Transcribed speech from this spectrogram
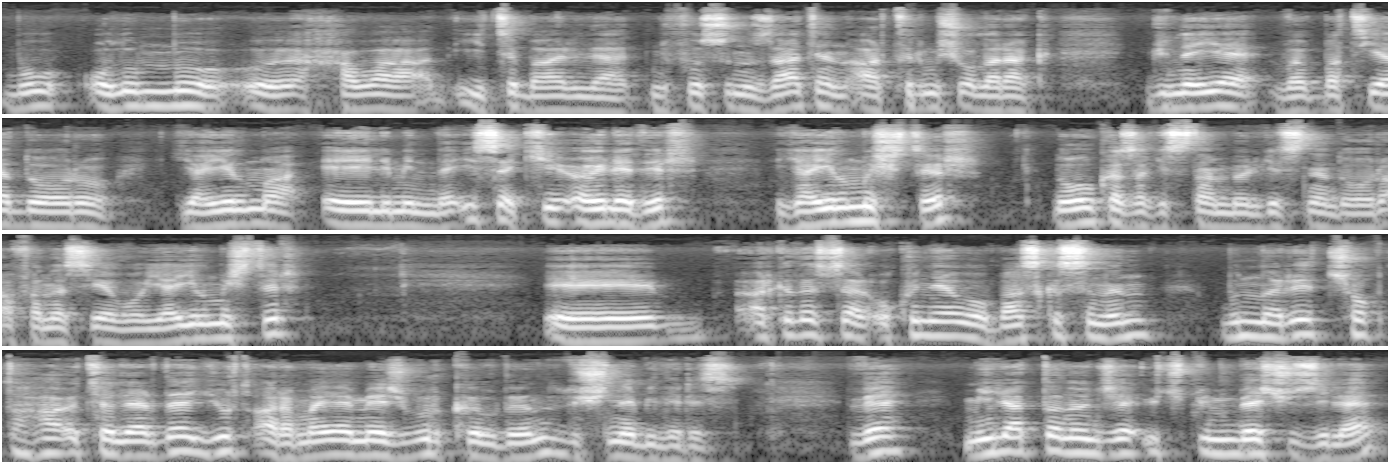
bu olumlu e, hava itibariyle nüfusunu zaten artırmış olarak güneye ve batıya doğru yayılma eğiliminde ise ki öyledir, yayılmıştır. Doğu Kazakistan bölgesine doğru Afanasyevo yayılmıştır. Ee, arkadaşlar Okunevo baskısının bunları çok daha ötelerde yurt aramaya mecbur kıldığını düşünebiliriz. Ve milattan önce 3500 ile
